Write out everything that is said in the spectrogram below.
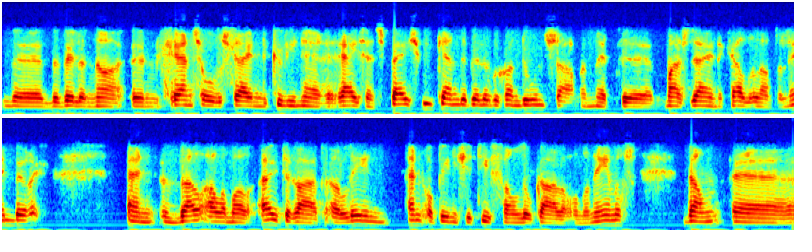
we, we, willen naar een grensoverschrijdende culinaire reis- en spijsweekenden willen we gaan doen. Samen met uh, Maasduinen, Gelderland en Limburg. En wel allemaal uiteraard alleen en op initiatief van lokale ondernemers. Dan uh,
